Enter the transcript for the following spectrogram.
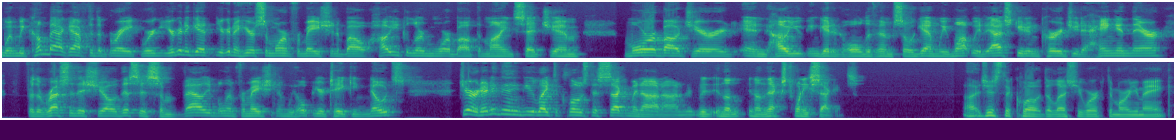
when we come back after the break, we're you're gonna get you're gonna hear some more information about how you can learn more about the mindset gym more about Jared and how you can get a hold of him. So again, we want we'd ask you to encourage you to hang in there for the rest of this show. This is some valuable information, and we hope you're taking notes. Jared, anything you'd like to close this segment on on in the in the next 20 seconds? Uh, just the quote: "The less you work, the more you make."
